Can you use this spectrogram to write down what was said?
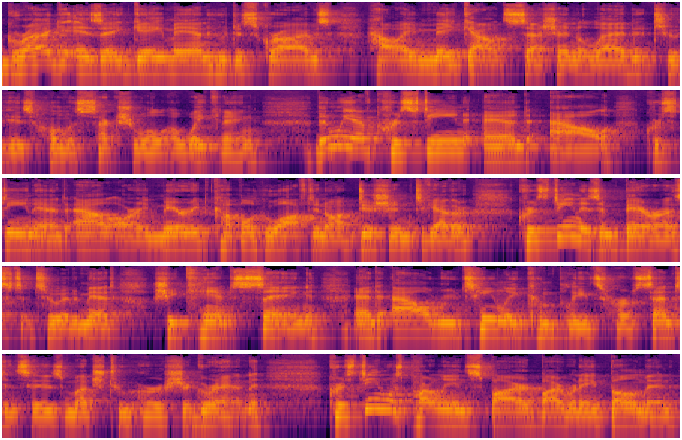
Greg is a gay man who describes how a makeout session led to his homosexual awakening. Then we have Christine and Al. Christine and Al are a married couple who often audition together. Christine is embarrassed to admit she can't sing, and Al routinely completes her sentences, much to her chagrin. Christine was partly inspired by Renee Bowman,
